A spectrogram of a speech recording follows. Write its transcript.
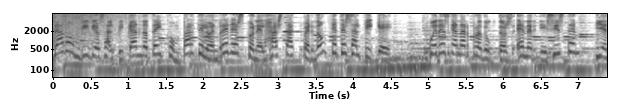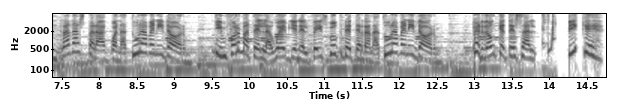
Graba un vídeo salpicándote y compártelo en redes con el hashtag Perdón que te salpique. Puedes ganar productos Energy System y entradas para Aquanatura Benidorm. Infórmate en la web y en el Facebook de Terranatura Benidorm. Perdón que te salpique.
